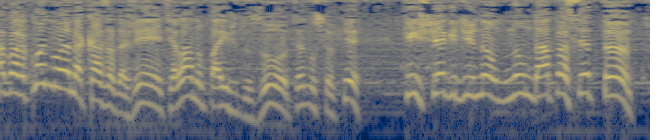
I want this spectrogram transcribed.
Agora, quando não é na casa da gente, é lá no país dos outros, é não sei o quê, quem chega e diz, não, não dá para ser tanto.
